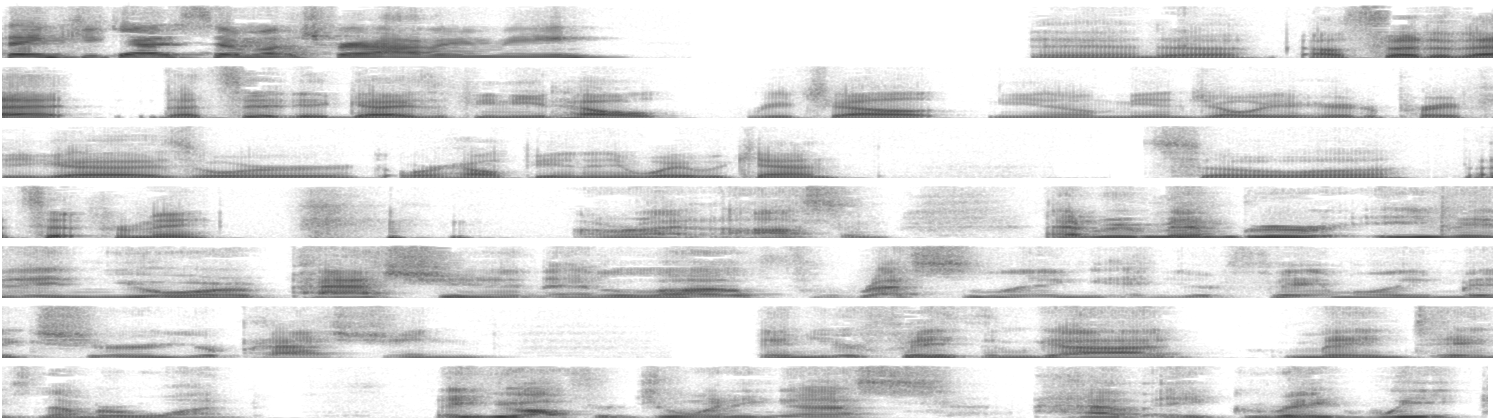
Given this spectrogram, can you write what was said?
thank you guys so much for having me. And uh, outside of that, that's it, guys. If you need help, reach out. You know, me and Joey are here to pray for you guys or or help you in any way we can. So uh, that's it for me. All right, awesome. And remember, even in your passion and love for wrestling and your family, make sure your passion and your faith in God maintains number one. Thank you all for joining us. Have a great week,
